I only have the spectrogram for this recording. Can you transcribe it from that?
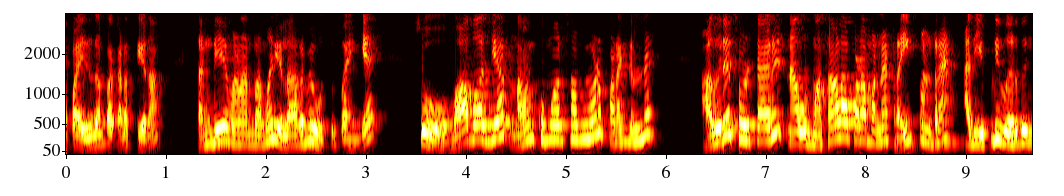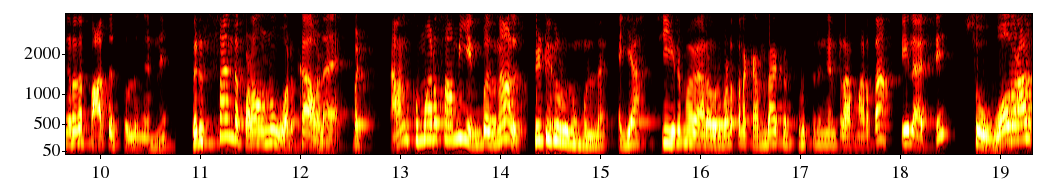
எப்பா இதுதான்ப்பா கடைசி இடம். சண்டே வேணான்ற மாதிரி எல்லாருமே ஒத்துப்பாங்க. ஸோ வாவாத்தியார் நவன்குமார் சாமியோட படங்கள்ல அவரே சொல்லிட்டாரு நான் ஒரு மசாலா படம் பண்ண ட்ரை பண்றேன் அது எப்படி வருதுங்கிறத பார்த்து சொல்லுங்கன்னு. பெருசா இந்த படம் ஒன்றும் ஒர்க் ஆகல. பட் நலன் குமாரசாமி எண்பது நாள் வீட்டுக்கு கொடுக்க முடியல. ஐயா சீக்கிரமா வேற ஒரு படத்துல கம்பேக்க கொடுத்துருங்கன்ற மாதிரி தான் ஃபீல் ஆச்சு. ஸோ ஓவரால்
